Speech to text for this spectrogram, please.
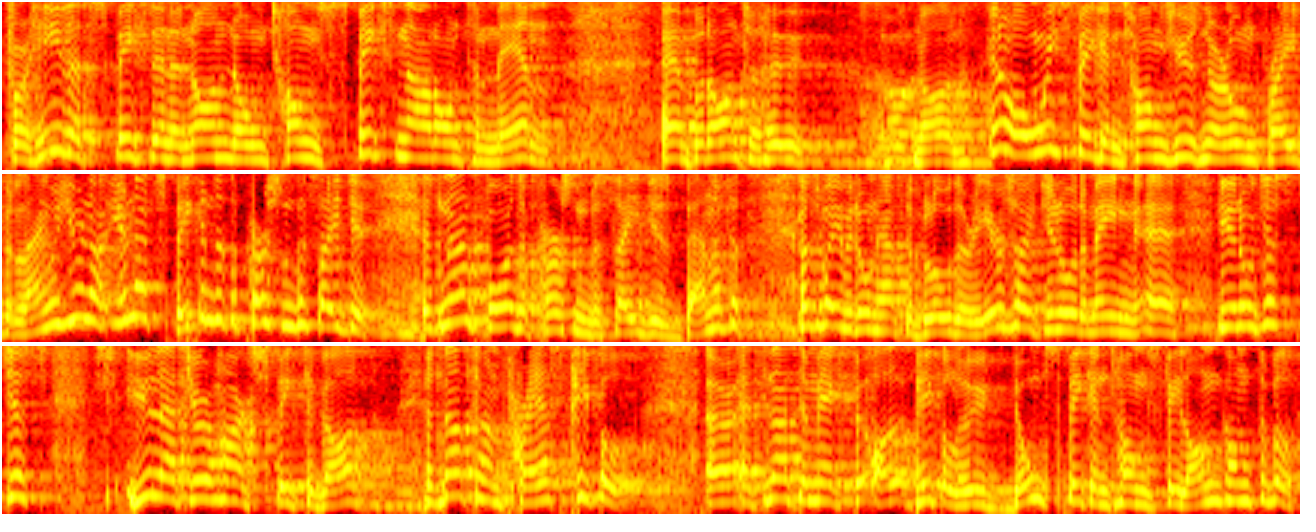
For he that speaks in an unknown tongue speaks not unto men, um, but unto who? God. You know, when we speak in tongues using our own private language, you're not, you're not speaking to the person beside you. It's not for the person beside you's benefit. That's why we don't have to blow their ears out. You know what I mean? Uh, you know, just, just, you let your heart speak to God. It's not to impress people. Uh, it's not to make people who don't speak in tongues feel uncomfortable.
